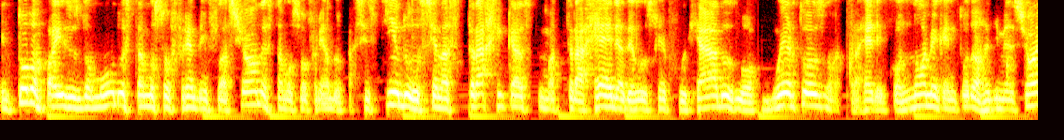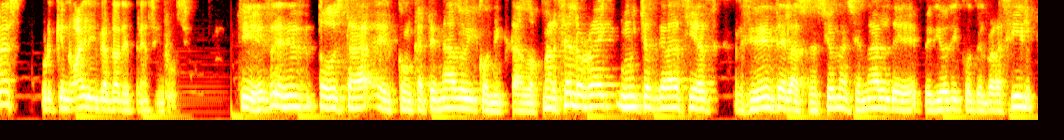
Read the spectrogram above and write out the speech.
em todos os países do mundo estamos sofrendo inflação, estamos sofrendo, assistindo cenas trágicas, uma tragédia de los refugiados, los muertos, uma tragédia econômica em todas as dimensões, porque não há liberdade de prensa em Rússia. Sí, es, es, todo está eh, concatenado y conectado. Marcelo Rey, muchas gracias, presidente de la Asociación Nacional de Periódicos del Brasil,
